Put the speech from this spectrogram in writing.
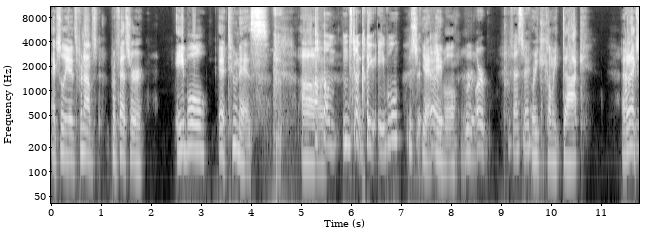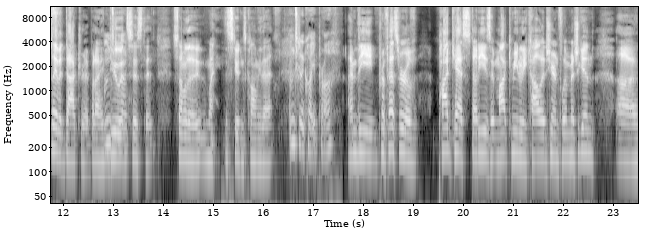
actually it's pronounced Professor Abel Etunes. Uh, Um, I'm just gonna call you Abel, Mr. yeah, uh, Abel, or, or Professor. or you could call me Doc. I don't I'm actually have a doctorate, but I I'm do gonna- insist that some of the my the students call me that. I'm just gonna call you Prof. I'm the professor of podcast studies at Mott Community College here in Flint, Michigan. Uh,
